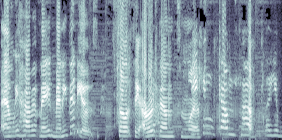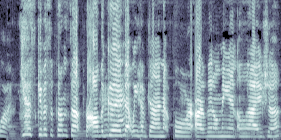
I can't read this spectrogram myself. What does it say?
and we haven't made many videos. So let's see, I wrote down some You lists. can come up where you want. Yes, give us a thumbs up for all the good that we have done for our little man Elijah.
